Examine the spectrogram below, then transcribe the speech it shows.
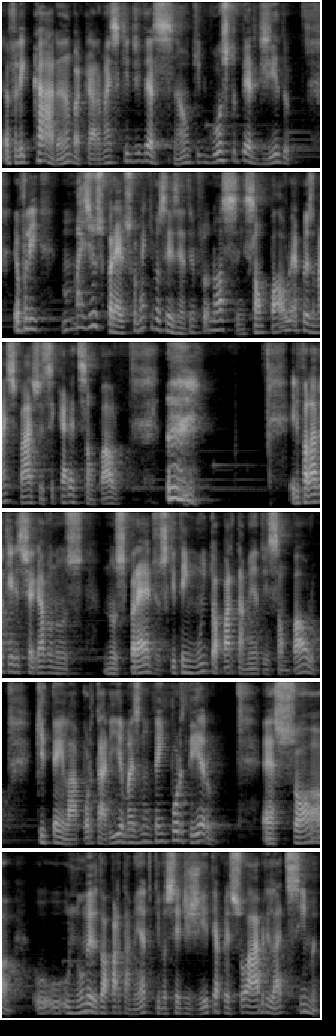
Eu falei, caramba, cara, mas que diversão, que gosto perdido. Eu falei, mas e os prédios? Como é que vocês entram? Ele falou, nossa, em São Paulo é a coisa mais fácil. Esse cara é de São Paulo. Ele falava que eles chegavam nos, nos prédios, que tem muito apartamento em São Paulo, que tem lá portaria, mas não tem porteiro. É só o, o número do apartamento que você digita e a pessoa abre lá de cima.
